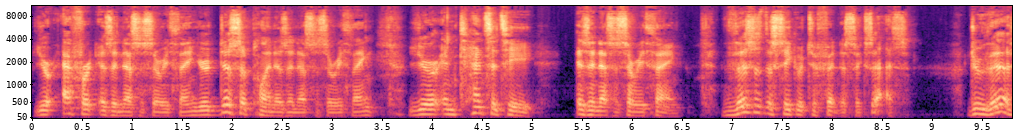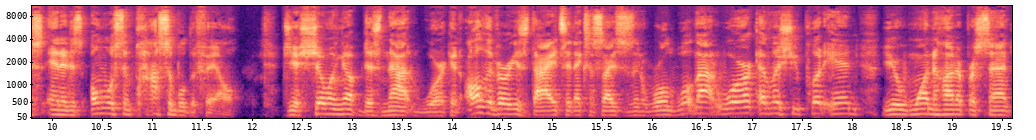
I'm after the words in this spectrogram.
Your effort is a necessary thing. Your discipline is a necessary thing. Your intensity is a necessary thing. This is the secret to fitness success. Do this and it is almost impossible to fail. Just showing up does not work and all the various diets and exercises in the world will not work unless you put in your 100%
